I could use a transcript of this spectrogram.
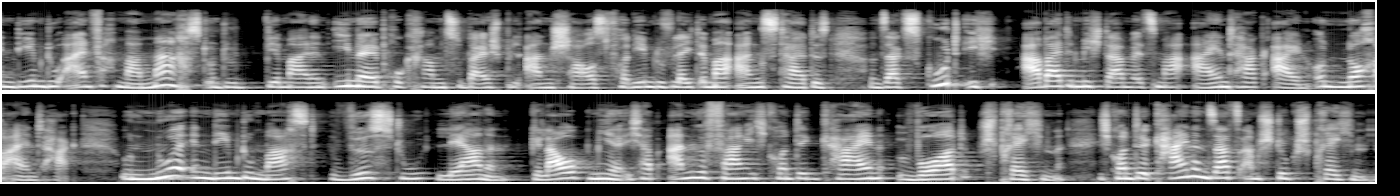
indem du einfach mal machst und du dir mal ein E-Mail-Programm zum Beispiel anschaust, vor dem du vielleicht immer Angst hattest und sagst, gut, ich arbeite mich da jetzt mal einen Tag ein und noch einen Tag. Und nur indem du machst, wirst du lernen. Glaub mir, ich habe angefangen, ich konnte kein Wort sprechen. Ich konnte keinen Satz am Stück sprechen.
